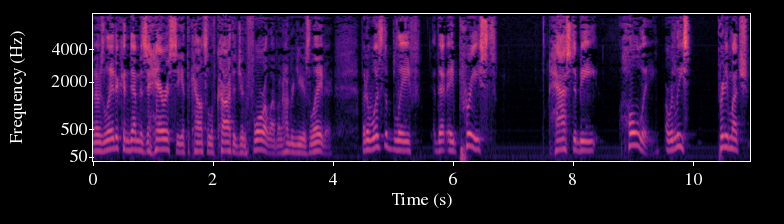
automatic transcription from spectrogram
And it was later condemned as a heresy at the Council of Carthage in 411, 100 years later. But it was the belief that a priest has to be holy, or at least pretty much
